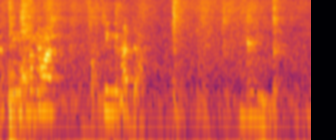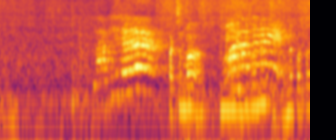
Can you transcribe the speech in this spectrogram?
আচ্ছা তোমার চিংড়ি ভাজা। আচ্ছা মা তুমি ইয়ে দিবে না? ধনে পাতা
